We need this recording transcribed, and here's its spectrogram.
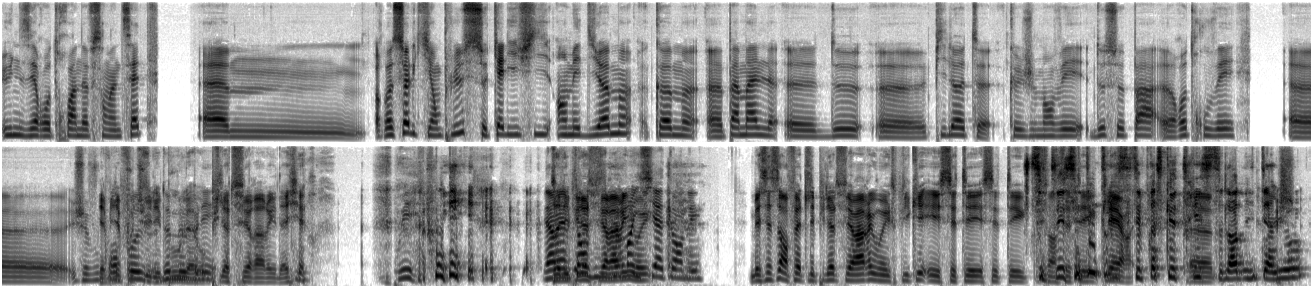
1.03.927. 927. Euh, Russell qui en plus se qualifie en médium comme euh, pas mal euh, de pilotes que je m'en vais de ce pas retrouver. je vous Il a bien foutu les boules aux pilotes Ferrari d'ailleurs. Oui. Mais en même temps, Ferrari, il s'y attendait. Mais c'est ça, en fait, les pilotes Ferrari ont expliqué et c'était c'était C'était clair. c'était presque triste lors de l'interview.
